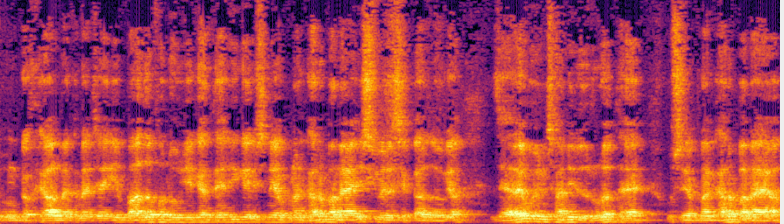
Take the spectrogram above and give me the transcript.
उनका ख्याल रखना चाहिए। बाद दफ़ा लोग ये कहते हैं जी कि इसने अपना घर बनाया, इसकी वजह से कर्ज हो गया। ज़हर वो इंसानी ज़रूरत है, उसने अपना घर बनाया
